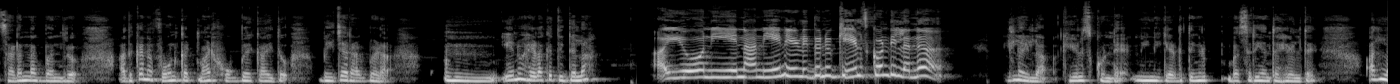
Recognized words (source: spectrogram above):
ಸಡನ್ನಾಗಿ ಬಂದರು. ಅದಕ್ಕೆ ನಾ ಫೋನ್ ಕಟ್ ಮಾಡಿ ಹೋಗಬೇಕಾಯ್ತು. ಬೇಜಾರಾಗಬೇಡ. ಏನೋ ಹೇಳಕತ್ತಿದ್ದಲ್ಲ? ಅಯ್ಯೋ ನೀ ನಾನು ಏನು ಹೇಳಿದ್ದನ್ನು ಕೇಳಿಸ್ಕೊಂಡಿಲ್ಲನ? ಇಲ್ಲ ಇಲ್ಲ ಕೇಳಿಸ್ಕೊಂಡೆ. ನೀನೀಗ ಎರಡು ತಿಂಗಳು ಬಸರಿ ಅಂತ ಹೇಳಿದೆ. ಅಲ್ಲ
